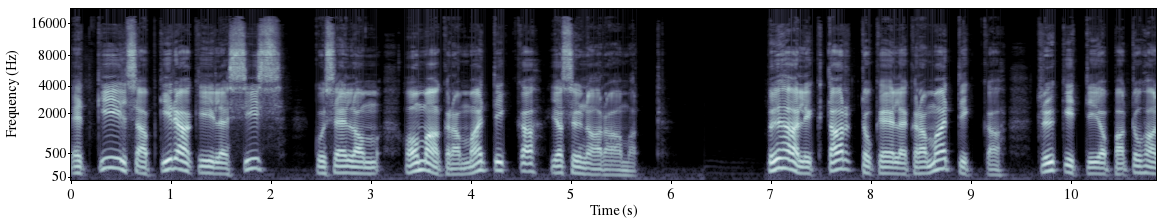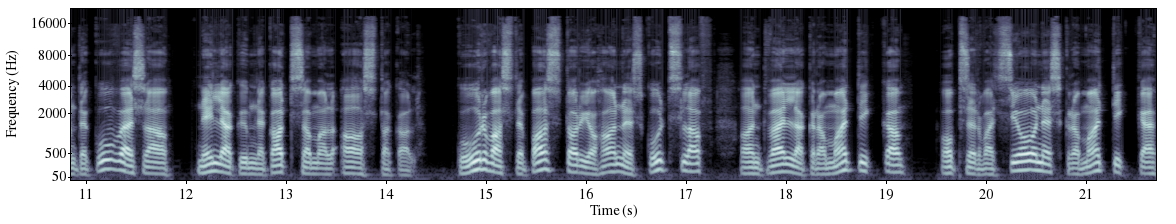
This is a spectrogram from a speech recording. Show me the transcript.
et kiil saab kirjakiiles siis, kui sel on oma grammatika ja sõnaraamat. Pühalik tartu keele grammatika trükiti juba tuhande kuuesaja neljakümne katsamal aastagal, kui Urvaste pastor Johannes Kutslav and välja grammatika observatsiones grammatica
